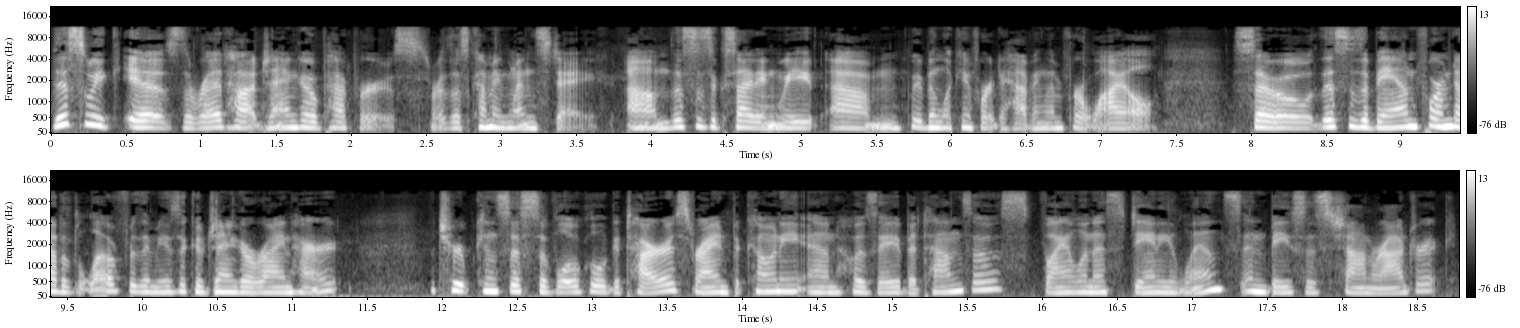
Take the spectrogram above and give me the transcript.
This week is the Red Hot Django Peppers, or this coming Wednesday. Um, this is exciting. We um, we've been looking forward to having them for a while. So this is a band formed out of the love for the music of Django Reinhardt. The troupe consists of local guitarist Ryan Piccone and Jose Betanzos, violinist Danny Lentz, and bassist Sean Roderick.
